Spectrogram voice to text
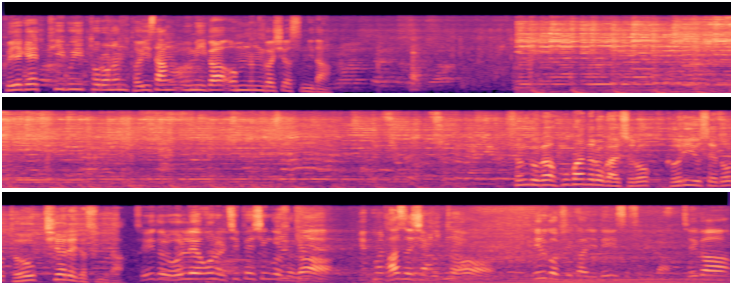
그에게 TV 토론은 더 이상 의미가 없는 것이었습니다. 선거가 후반으로 갈수록 거리 유세도 더욱 치열해졌습니다. 저희들 원래 오늘 집회 신고서가 5시부터 7시까지 돼 있었습니다. 제가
